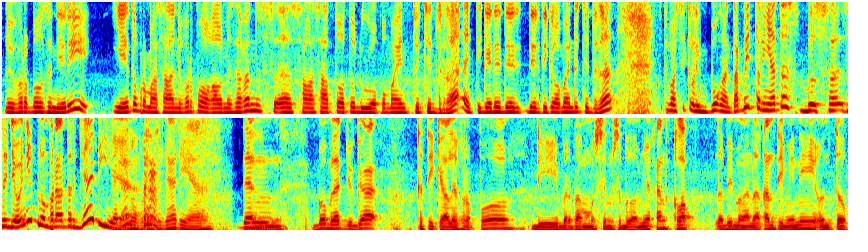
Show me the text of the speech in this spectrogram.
Liverpool sendiri ya itu permasalahan Liverpool. Kalau misalkan eh, salah satu atau dua pemain itu cedera eh tiga dari, dari, dari tiga pemain itu cedera itu pasti kelimpungan. Tapi ternyata se- se- sejauh ini belum pernah terjadi ya kan? Belum pernah terjadi ya. dan Dan gue melihat juga ketika Liverpool di beberapa musim sebelumnya kan Klopp lebih mengandalkan tim ini untuk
